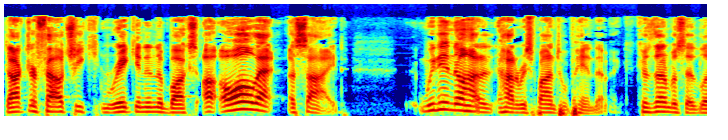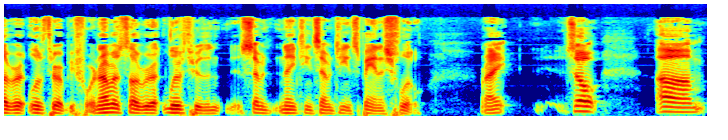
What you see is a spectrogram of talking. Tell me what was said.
Dr. Fauci raking in the bucks. All that aside, we didn't know how to how to respond to a pandemic because none of us had lived, lived through it before. None of us lived through the 1917 Spanish flu, right? So, um,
